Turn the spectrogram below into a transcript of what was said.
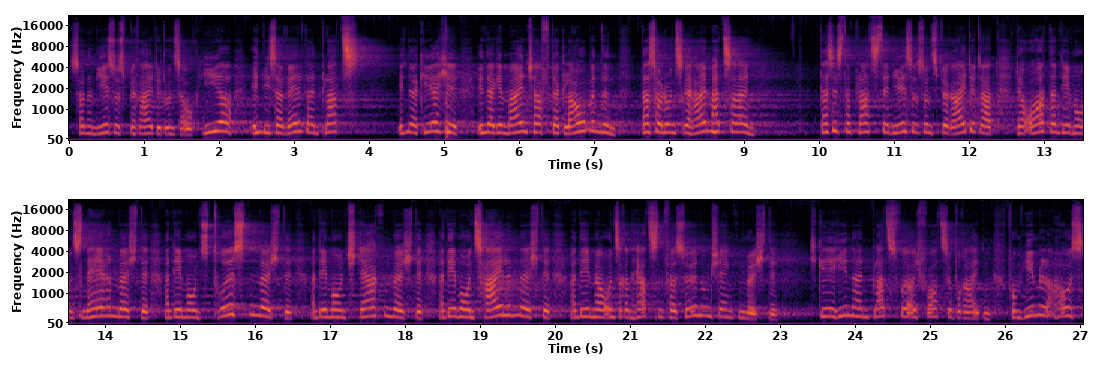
sondern Jesus bereitet uns auch hier in dieser Welt einen Platz, in der Kirche, in der Gemeinschaft der Glaubenden. Das soll unsere Heimat sein. Das ist der Platz, den Jesus uns bereitet hat, der Ort, an dem er uns nähren möchte, an dem er uns trösten möchte, an dem er uns stärken möchte, an dem er uns heilen möchte, an dem er unseren Herzen Versöhnung schenken möchte. Ich gehe hin, einen Platz für euch vorzubereiten. Vom Himmel aus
